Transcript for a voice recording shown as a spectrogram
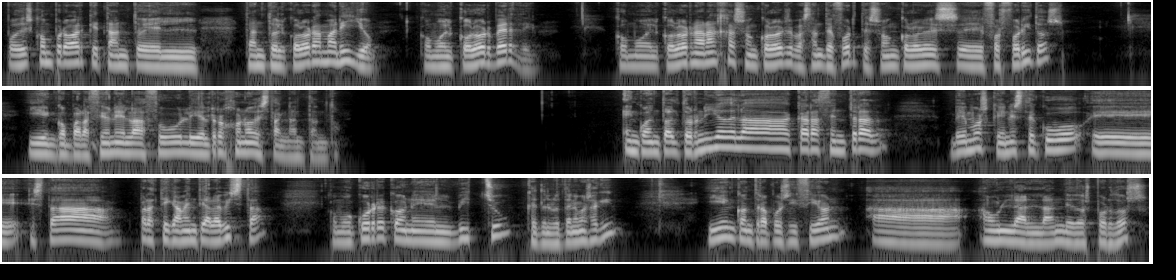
podéis comprobar que tanto el, tanto el color amarillo como el color verde, como el color naranja son colores bastante fuertes, son colores eh, fosforitos. Y en comparación el azul y el rojo no destacan tanto. En cuanto al tornillo de la cara central, vemos que en este cubo eh, está prácticamente a la vista, como ocurre con el Bichu, que lo tenemos aquí, y en contraposición a, un Lan de 2x2,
